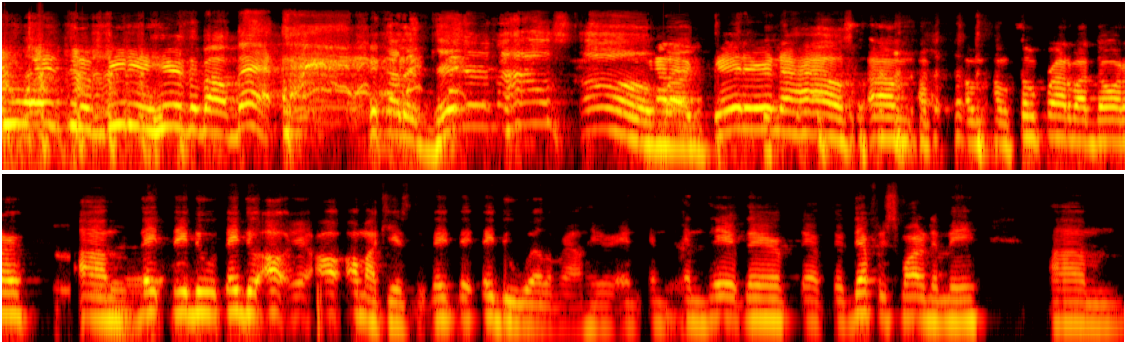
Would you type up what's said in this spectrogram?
you wait till the media hears about that got a gator in the house. Oh, got my. a gator in the house. Um, I'm, I'm, I'm, so proud of my daughter. Um, they, they do they do all, all, all my kids they, they, they do well around here and and, and they're, they're they're they're definitely smarter than me. Um,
